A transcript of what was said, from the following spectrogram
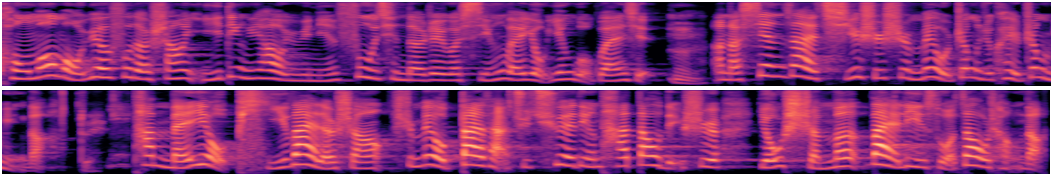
孔某某岳父的伤一定要与您父亲的这个行为有因果关系。嗯啊，那现在其实是没有证据可以证明的。对，他没有皮外的伤，是没有办法去确定他到底是由什么外力所造成的。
